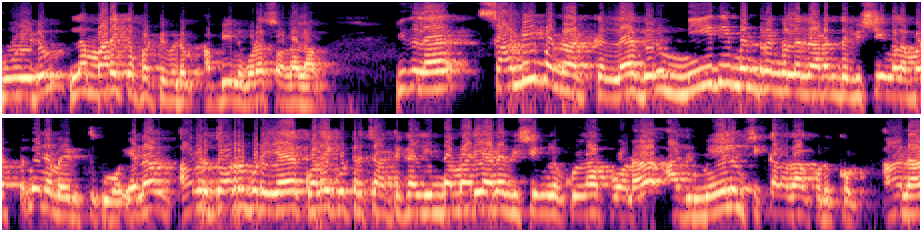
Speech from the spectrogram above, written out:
போயிடும் இல்ல மறைக்கப்பட்டு விடும் அப்படின்னு கூட சொல்லலாம். இதுல சமீப நாட்கள்ல வெறும் நீதிமன்றங்கள்ல நடந்த விஷயங்களை மட்டுமே நம்ம எடுத்துக்குவோம். ஏன்னா அவர் தொடர்புடைய கொலை குற்றச்சாட்டுகள் இந்த மாதிரியான விஷயங்களுக்குள்ள போனா அது மேலும் சிக்கலை தான் கொடுக்கும். ஆனா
